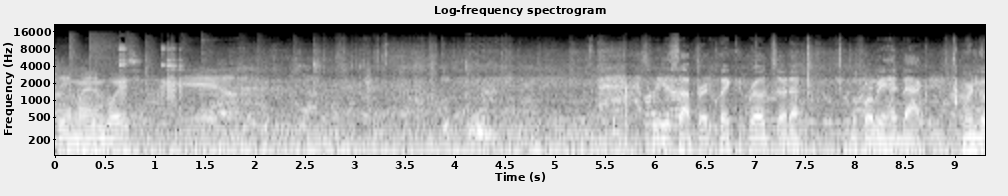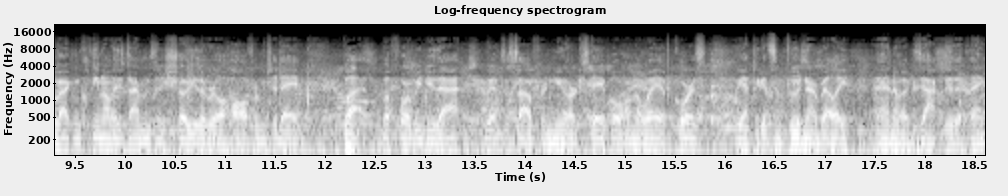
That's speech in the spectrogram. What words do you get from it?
Day mining, boys. So we just stopped for a quick road soda before we head back. We're gonna go back and clean all these diamonds and show you the real haul from today. But before we do that, we have to stop for New York Staple on the way. Of course, we have to get some food in our belly, and I know exactly the thing.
